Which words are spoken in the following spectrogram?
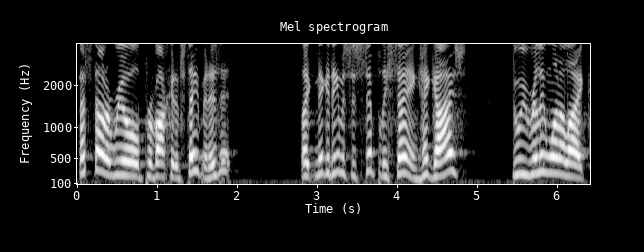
that's not a real provocative statement, is it? Like Nicodemus is simply saying, "Hey guys, do we really want to like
